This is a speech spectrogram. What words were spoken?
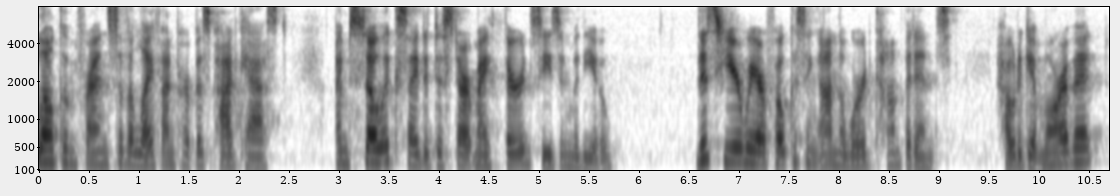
Welcome, friends, to the Life on Purpose podcast. I'm so excited to start my third season with you. This year, we are focusing on the word confidence, how to get more of it,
